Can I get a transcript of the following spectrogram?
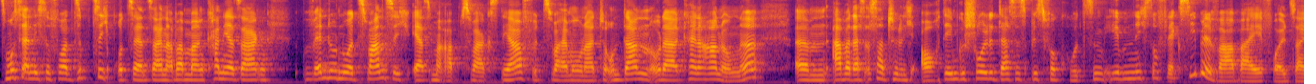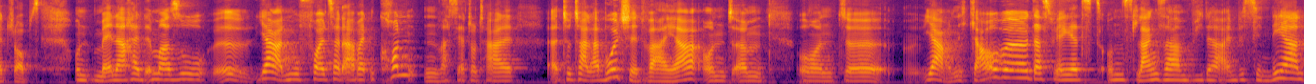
es muss ja nicht sofort 70 Prozent sein, aber man kann ja sagen, wenn du nur 20 erstmal abzwackst, ja, für zwei Monate und dann oder keine Ahnung, ne? Ähm, aber das ist natürlich auch dem geschuldet, dass es bis vor kurzem eben nicht so flexibel war bei Vollzeitjobs und Männer halt immer so, äh, ja, nur Vollzeit arbeiten konnten, was ja total, äh, totaler Bullshit war, ja. Und, ähm, und äh, ja, und ich glaube, dass wir jetzt uns langsam wieder ein bisschen nähern,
